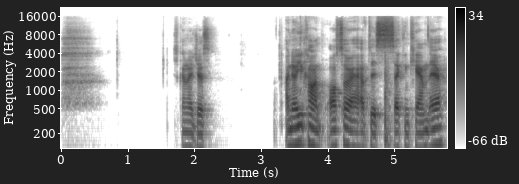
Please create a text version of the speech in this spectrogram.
It's gonna just. I know you can't also I have this second cam there.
